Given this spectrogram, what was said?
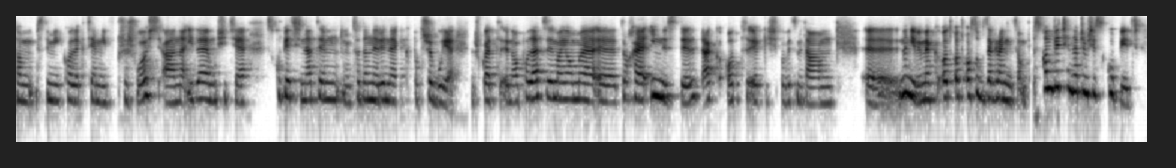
tą, z tymi kolekcjami w przyszłość, a na ile musicie skupiać się na tym, co dany rynek potrzebuje? Na przykład no, Polacy mają trochę inny styl, tak, od jakichś powiedzmy tam, no nie wiem, jak od, od osób za granicą. Skąd wiecie, na czym się skupić?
